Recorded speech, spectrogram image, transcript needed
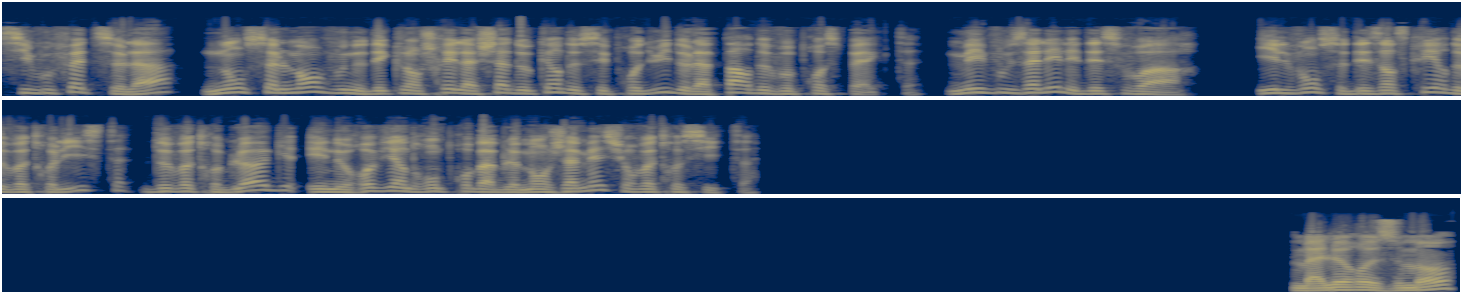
Si vous faites cela, non seulement vous ne déclencherez l'achat d'aucun de ces produits de la part de vos prospects, mais vous allez les décevoir, ils vont se désinscrire de votre liste, de votre blog et ne reviendront probablement jamais sur votre site. Malheureusement,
